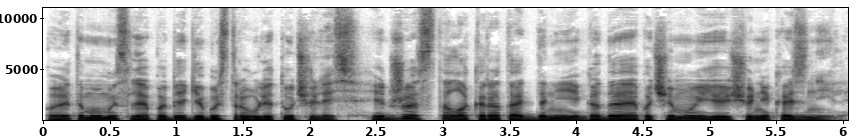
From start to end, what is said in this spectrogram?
Поэтому мысли о побеге быстро улетучились, и Джесс стала коротать дни, гадая, почему ее еще не казнили.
